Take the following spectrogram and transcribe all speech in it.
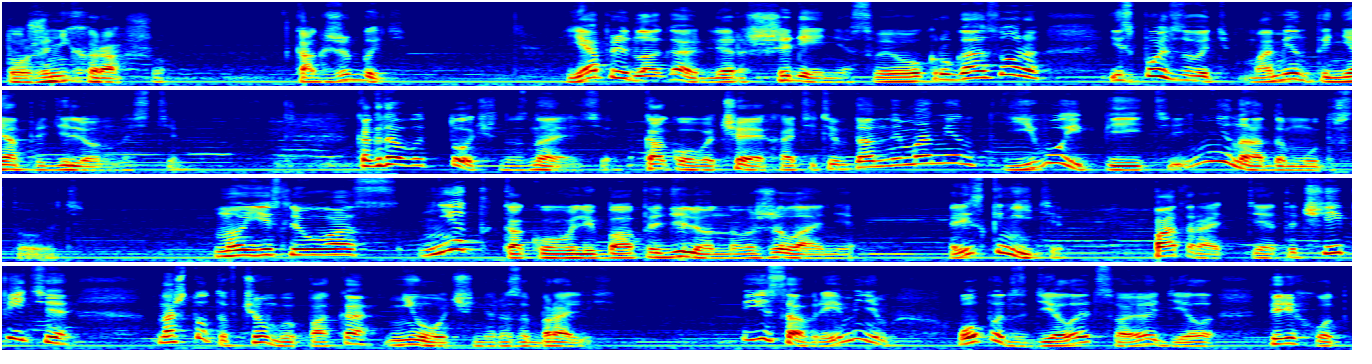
тоже нехорошо. Как же быть? Я предлагаю для расширения своего кругозора использовать моменты неопределенности – когда вы точно знаете, какого чая хотите в данный момент, его и пейте, не надо мудрствовать. Но если у вас нет какого-либо определенного желания, рискните. Потратьте это чаепитие на что-то, в чем вы пока не очень разобрались. И со временем опыт сделает свое дело. Переход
